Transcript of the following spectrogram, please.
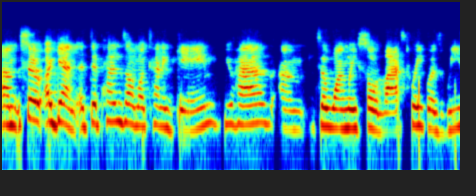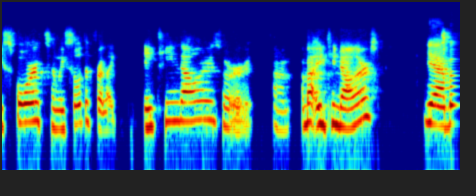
Um, so again, it depends on what kind of game you have. Um, the one we sold last week was Wii Sports, and we sold it for like eighteen dollars or um, about eighteen dollars. Yeah, but,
